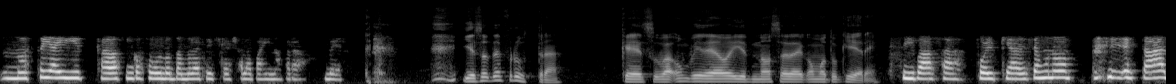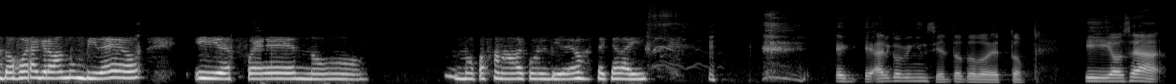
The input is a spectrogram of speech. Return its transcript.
no estoy ahí cada cinco segundos dándole refresh a la página para ver. ¿Y eso te frustra? Que subas un video y no se dé como tú quieres. Sí pasa, porque a veces uno está dos horas grabando un video y después no, no pasa nada con el video, se queda ahí. es, algo bien incierto todo esto. Y o sea,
